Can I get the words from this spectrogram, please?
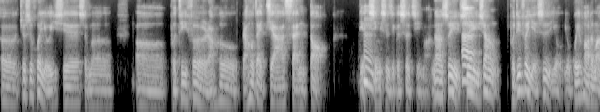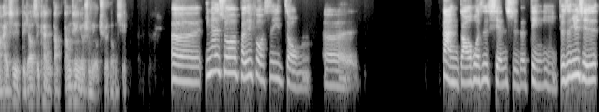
呃就是会有一些什么呃 petit four，然后然后再加三道点心是这个设计嘛？那所以所以像。P t i f 也是有有规划的吗？还是比较是看当当天有什么有趣的东西？呃，应该说 p t i f 是一种呃蛋糕或是咸食的定义，就是因为其实，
